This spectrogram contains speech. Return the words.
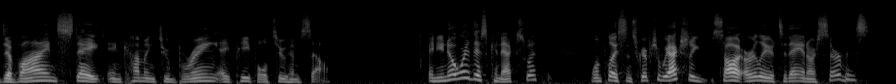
divine state in coming to bring a people to himself. And you know where this connects with? one place in Scripture. We actually saw it earlier today in our service.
